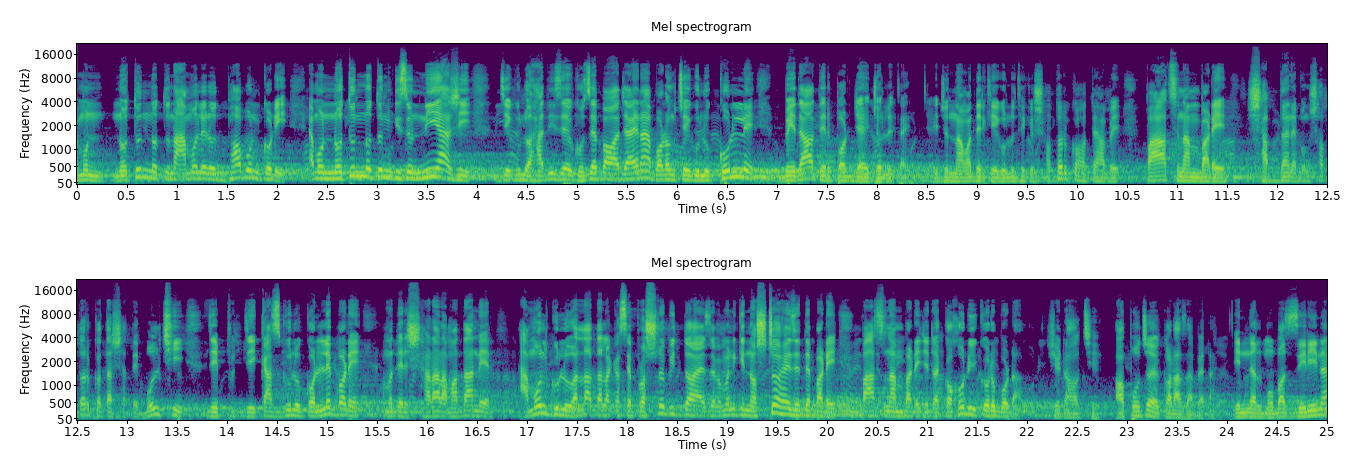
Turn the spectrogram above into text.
এমন নতুন নতুন আমলের উদ্ভাবন করি, এমন নতুন নতুন কিছু নিয়ে আসি, যেগুলো হাদিসে খুঁজে পাওয়া যায় না বরং এগুলো করলে বেদাতের পর্যায়ে চলে যায়। এই জন্য আমাদেরকে এগুলো থেকে সতর্ক হতে হবে। পাঁচ নাম্বারে সাবধান এবং সতর্কতার সাথে বলছি যে যে কাজগুলো করলে পরে আমাদের সারা রামাদানের আমলগুলো আল্লাহ তালার কাছে প্রশ্নবিদ্ধ হয়ে যাবে, এমনকি নষ্ট হয়ে যেতে পারে। পাঁচ নাম্বারে যেটা কখনোই করব না, সেটা হচ্ছে অপচয় করা যাবে না। ইন্নাল মুবাজ্জিরিনা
